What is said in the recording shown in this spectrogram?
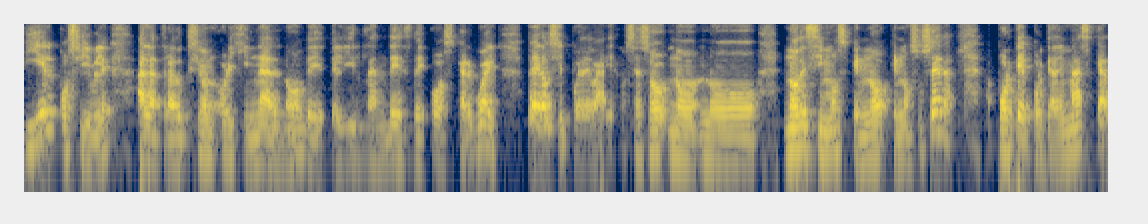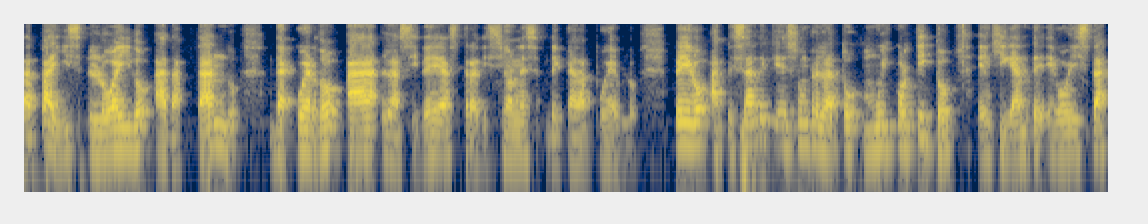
fiel posible a la traducción original, ¿no? del irlandés de Oscar Wilde, pero sí puede variar. O sea, eso no, no, no decimos que no, que no suceda. ¿Por qué? Porque además cada país lo ha ido adaptando de acuerdo a las ideas, tradiciones de cada pueblo. Pero a pesar de que es un relato muy cortito, El gigante egoísta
